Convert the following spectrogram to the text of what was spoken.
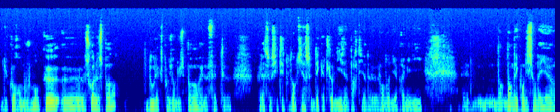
du corps en mouvement, que soit le sport, d'où l'explosion du sport et le fait que la société tout entière se décathlonise à partir de vendredi après-midi, dans, dans, des conditions d'ailleurs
